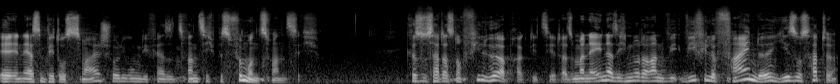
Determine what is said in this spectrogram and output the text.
äh, in 1. Petrus 2, Entschuldigung, die Verse 20 bis 25. Christus hat das noch viel höher praktiziert. Also man erinnert sich nur daran, wie, wie viele Feinde Jesus hatte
